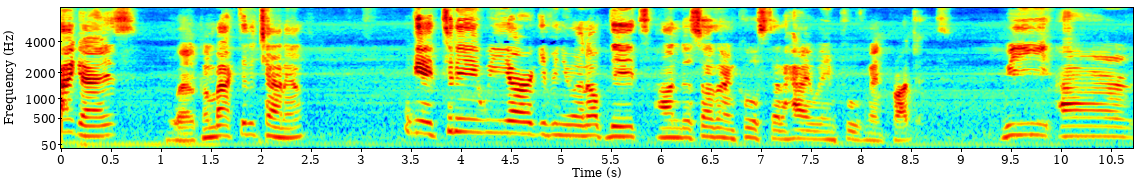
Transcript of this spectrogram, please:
Hi guys, welcome back to the channel. Okay, today we are giving you an update on the Southern Coastal Highway Improvement Project. We are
